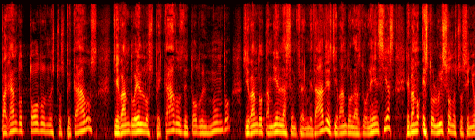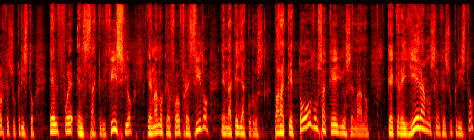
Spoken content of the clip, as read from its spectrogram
pagando todos nuestros pecados, llevando Él los pecados de todo el mundo, llevando también las enfermedades, llevando las dolencias. Hermano, esto lo hizo nuestro Señor Jesucristo. Él fue el sacrificio, hermano, que fue ofrecido en aquella cruz, para que todos aquellos, hermano, que creyéramos en Jesucristo,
